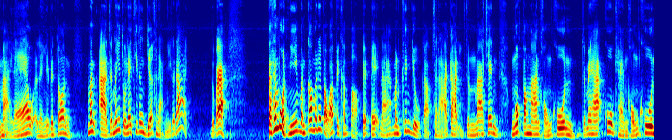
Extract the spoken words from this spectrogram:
ใหม่ ๆ แล้วอะไรอย่างเงี้ยเป็นต้น มันอาจจะไม่ใช่ตัวเลขที่ต้องเยอะขนาดนี้ก็ได้ถูกป่ะ แต่ทั้งหมดนี้มันก็ไม่ได้บอกว่าเป็นคำตอบเป๊ะๆนะ มันขึ้นอยู่กับสถานการณ์อีกจำนวนมาก เช่น งบประมาณของคุณใช่ไหมฮะ คู่แข่งของคุณ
